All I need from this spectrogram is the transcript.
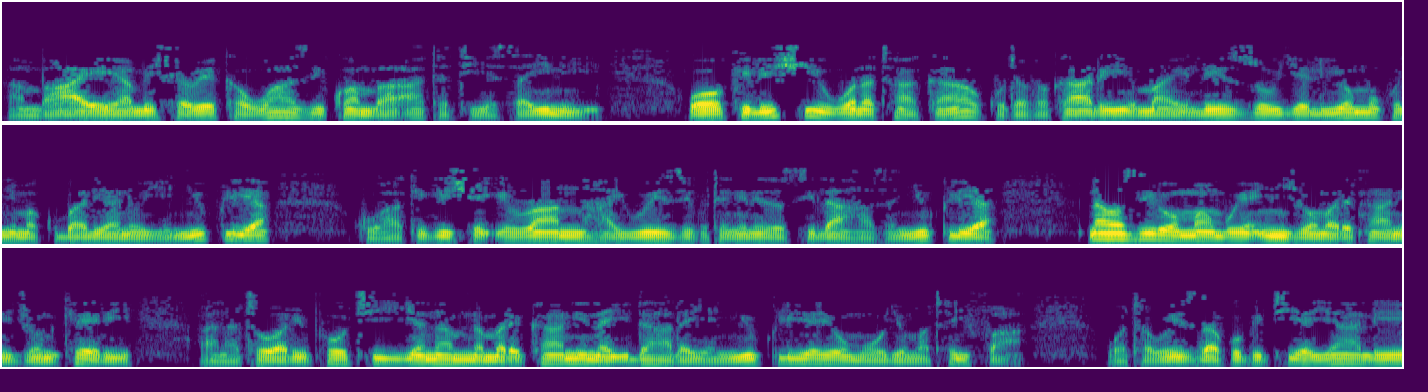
ambaye ameshaweka wazi kwamba atatia saini. Wawakilishi wanataka kutafakari maelezo yaliyomo kwenye makubaliano ya nyuklia, kuhakikisha Iran haiwezi kutengeneza silaha za nyuklia, na waziri wa mambo ya nje wa Marekani John Kerry anatoa ripoti ya namna Marekani na idara ya nyuklia ya Umoja wa Mataifa wataweza kupitia yale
